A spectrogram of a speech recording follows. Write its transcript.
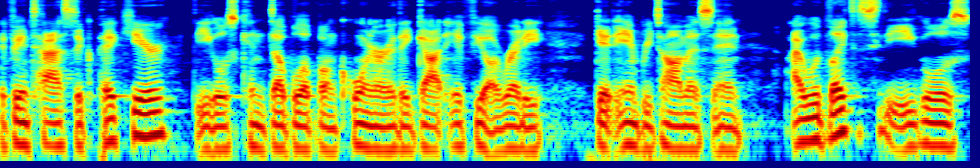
a fantastic pick here. The Eagles can double up on corner. They got Iffy already. Get Ambry Thomas, and I would like to see the Eagles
